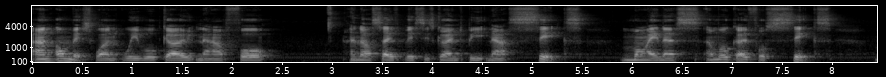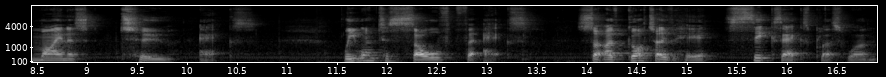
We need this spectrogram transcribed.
and on this one we will go now for, and I'll say that this is going to be now 6 minus, and we'll go for 6 minus 2x. We want to solve for x. So I've got over here 6x plus 1,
